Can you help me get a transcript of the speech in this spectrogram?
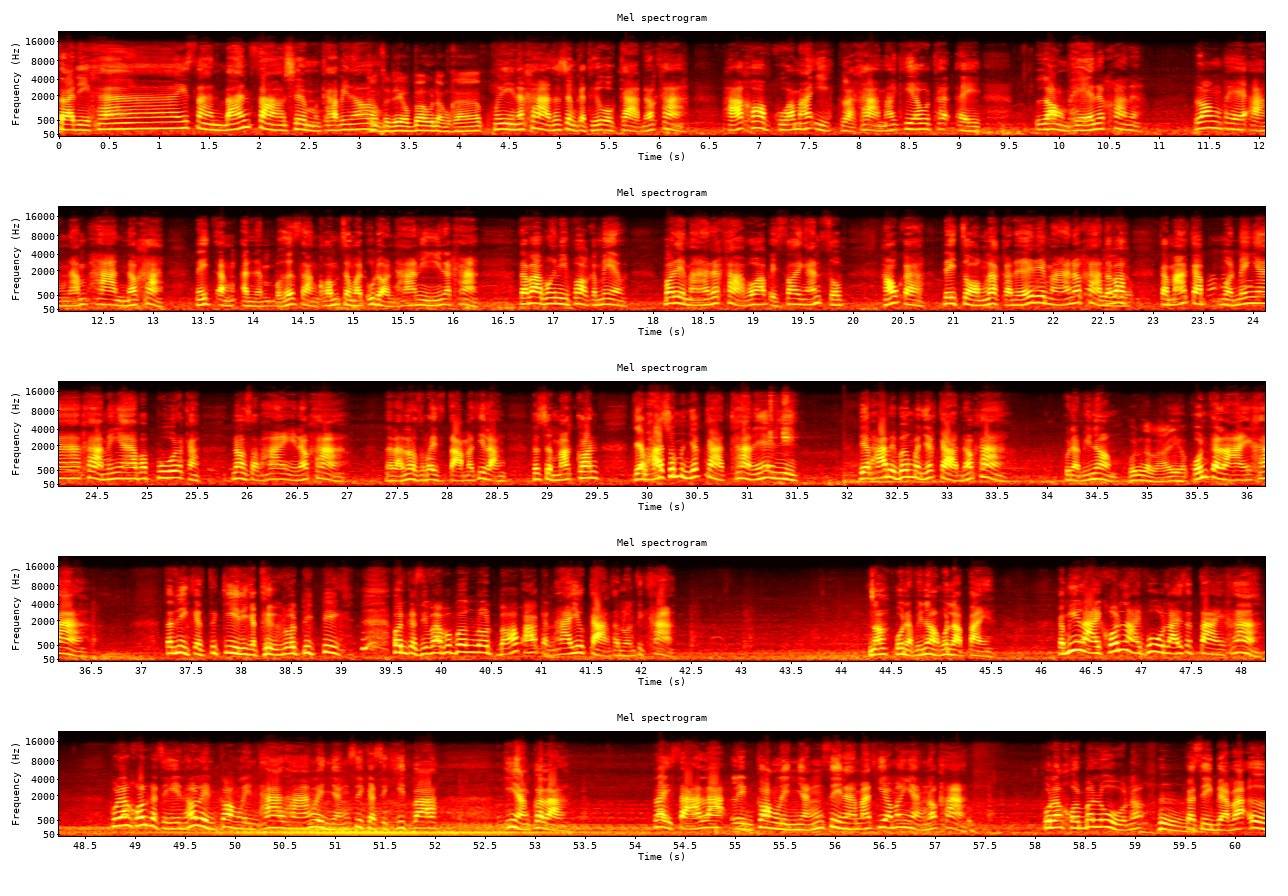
สวัสดีค่ะอีสานบ้านสาวเฉิมค่ะพี่น้องครับสวัสดีครับบ้าดำครับวันนี้นะคะจะเฉิมกระถือโอกาสเนาะค่ะพาครอบครัวมาอีกละค่ะ มาเที่ยวทะไอ้ล่องแพเนาะค่ะเนี่ยล่องแพอ่างน้ำพานเนาะค่ะ ในจังอันอำเภอสังคมจังหวัดอุดรธานีนะคะ แต่ว่าเพิ่งนี้พ่อกับแม่บ่ได้มาเนาะค่ะ เพราะว่าไปซอยงานศพเขาก็ได้จองแล้วก็เลยได้มาเนาะค่ะ แต่ว่ากับมากับหมวดแม่งาค่ะแม่งาพ่อปูแล้วก็น้องสะพ้ายเนาะค่ะ นั่นแหละน้องสะพ้ายติดตามมาที่หลัง ถ้าเสริมมาก่อน เดี๋ยวพาชมบรรยากาศค่ะนี่นี่ เดี๋ยวพาไปเบิ่งบรรยากาศเนาะค่ะ คุณอาพี่น้องคนกันหลายครับคนกระลายค่ะตอนนี้กับตะกี้นี่กับถือรถปิกๆเพิ่นกับสิว่าเบิ่งรถบ่พากันหาอยู่กลางถนนติค่ะเนาะพูดอะพี่น้องพูดหลับไปก็มีหลายคนหลายผู้หลายสไตล์ค่ะ ผู้ทั้งคนก็จะเห็นเขาเล่นกล้องเล่นท่าทางเล่นหยังสิก็สิคิดว่าอีหยังก็ล่ะ ไร้สาระเล่นกล้องเล่นหยังสินะมาเที่ยวมาหยังเนาะค่ะ ผู้ทั้งคนบ่รู้เนาะ ก็สิแบบว่า เออ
